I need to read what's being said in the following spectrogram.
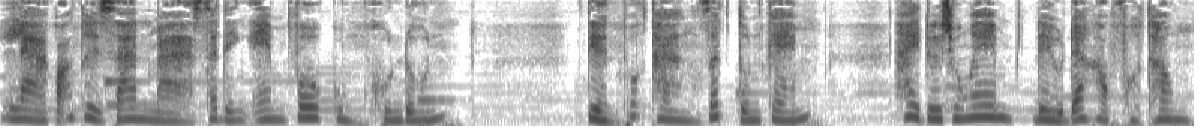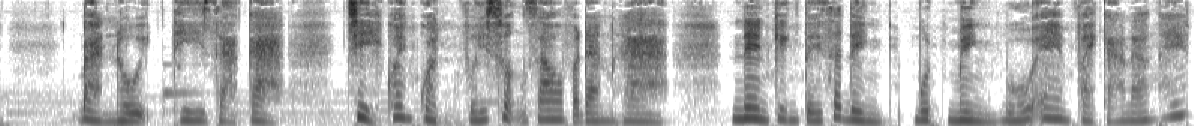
là quãng thời gian mà gia đình em vô cùng khốn đốn. Tiền thuốc thang rất tốn kém. Hai đứa chúng em đều đang học phổ thông. Bà nội thì già cả, chỉ quanh quẩn với ruộng rau và đàn gà, nên kinh tế gia đình một mình bố em phải cáng đáng hết.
